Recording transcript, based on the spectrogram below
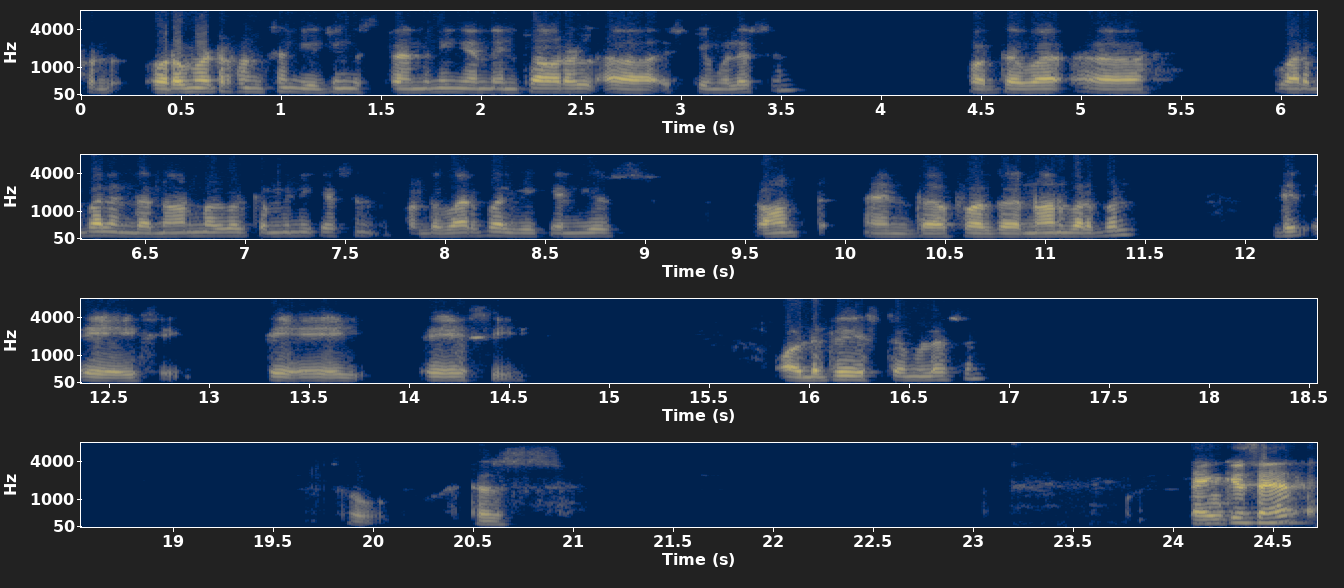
for oromotor function using strengthening and intraoral uh, stimulation. For the uh, verbal and the non-verbal communication, for the verbal we can use prompt and uh, for the non-verbal it is AAC, AAC, AAC, auditory stimulation. So it is. Thank you sir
